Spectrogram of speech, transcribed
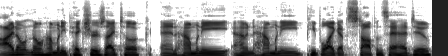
I don't know how many pictures I took and how many and how many people I got to stop and say hi to.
